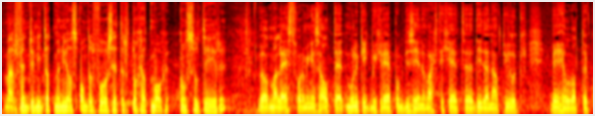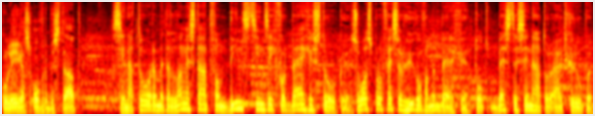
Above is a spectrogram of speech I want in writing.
Maar vindt u niet dat men u als ondervoorzitter toch had mogen consulteren? Wel, maar lijstvorming is altijd moeilijk. Ik begrijp ook de zenuwachtigheid die daar natuurlijk bij heel wat collega's over bestaat. Senatoren met een lange staat van dienst zien zich voorbijgestoken, zoals professor Hugo van den Bergen, tot beste senator uitgeroepen,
